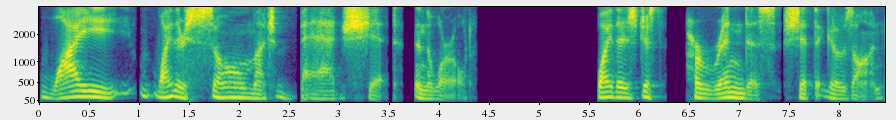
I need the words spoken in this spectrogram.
why why there's so much bad shit in the world. Why there's just horrendous shit that goes on.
